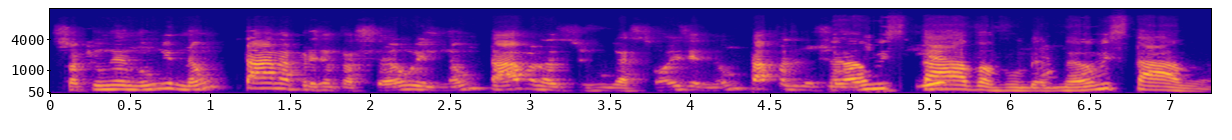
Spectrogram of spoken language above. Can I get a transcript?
Só que o Nenung não tá na apresentação, ele não estava nas divulgações, ele não tá fazendo show. Não estava, Wunder, não estava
